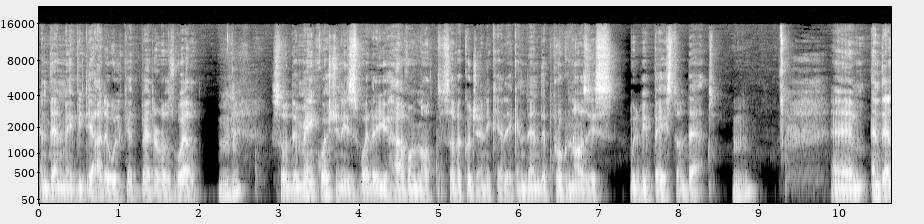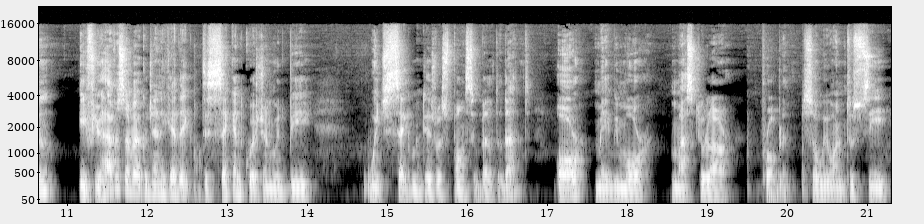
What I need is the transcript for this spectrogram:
and then maybe the other will get better as well. So the main question is whether you have or not cervicogenic headache, and then the prognosis will be based on that. Um, and then if you have a cervicogenic headache, the second question would be which segment is responsible to that, or maybe more muscular problem. So we want to see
